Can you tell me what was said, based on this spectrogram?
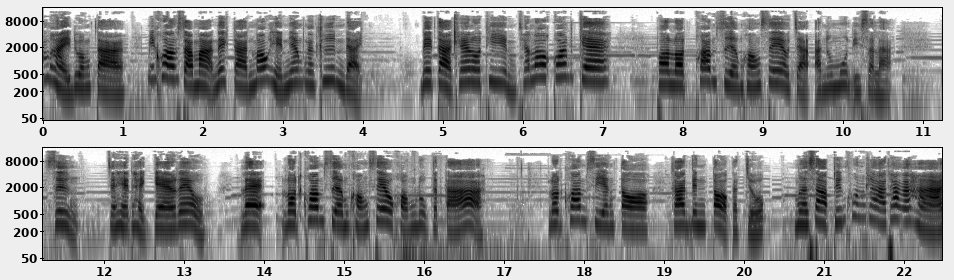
ำให้ดวงตา มีความสามารถในการมองเห็นยามกลางคืนได้ เบต้าแคโรทีนชะลอความแก่ พอลดความเสื่อมของเซลล์จากอนุมูลอิสระ ซึ่งจะเฮ็ดให้แก่เร็ว และลดความเสื่อมของเซลล์ของลูกกตา ลดความเสี่ยงต่อการเป็นต่อกระจก เมื่อทราบถึงคุณค่าทางอาหาร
